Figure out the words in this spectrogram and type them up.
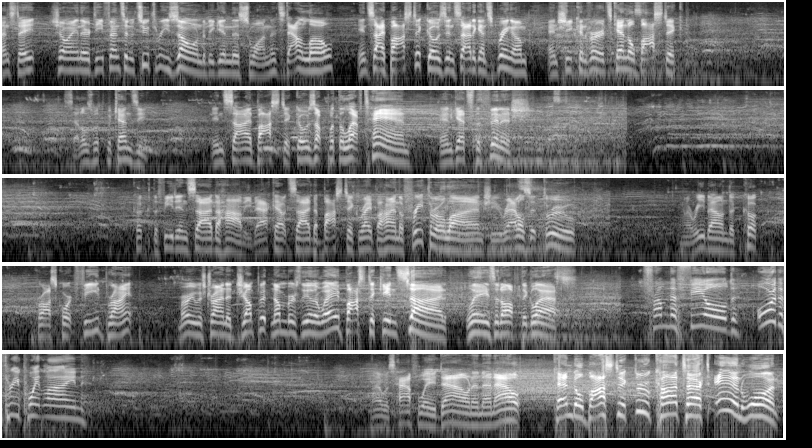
Penn State showing their defense in a 2-3 zone to begin this one. It's down low. Inside Bostic goes inside against Brigham, and she converts. Kendall Bostic settles with McKenzie. Inside Bostic goes up with the left hand and gets the finish. Cook the feet inside to Hobby. Back outside to Bostic right behind the free throw line. She rattles it through. And a rebound to Cook. Cross court feed. Bryant. Murray was trying to jump it. Numbers the other way. Bostic inside. Lays it off the glass. From the field or the three point line. That was halfway down and then out. Kendall Bostic through contact and one.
